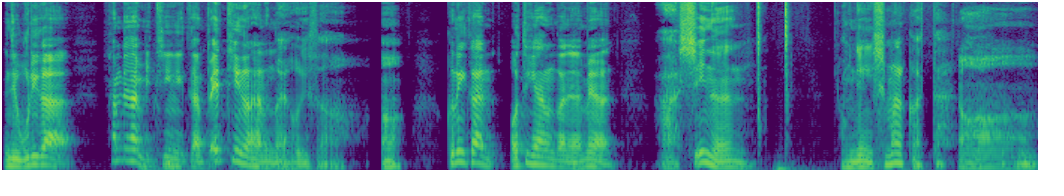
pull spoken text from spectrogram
근데 우리가 3대3 미팅이니까 배팅을 하는 거야, 거기서. 어. 그러니까 어떻게 하는 거냐면 아, C는 경쟁이 심할 것 같다. 어.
